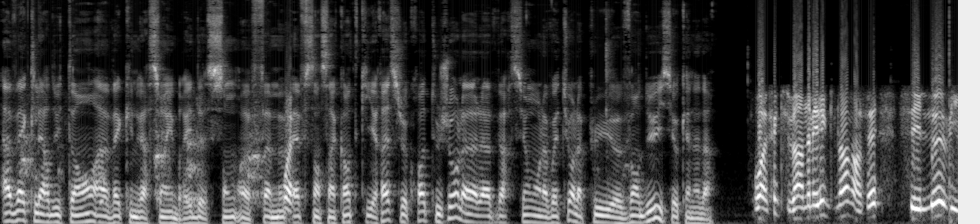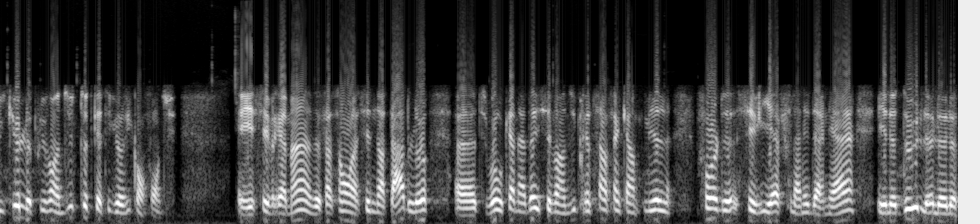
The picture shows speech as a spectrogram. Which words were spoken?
avec l'air du temps, avec une version hybride, son fameux F150 qui reste, je crois, toujours la, la version, la voiture la plus vendue ici au Canada. Ouais, effectivement. En Amérique du Nord, en fait, c'est le véhicule le plus vendu, toutes catégories confondues. Et c'est vraiment de façon assez notable. Là. tu vois, au Canada, il s'est vendu près de 150 000 Ford Série F l'année dernière. Et le, deux, le, le,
